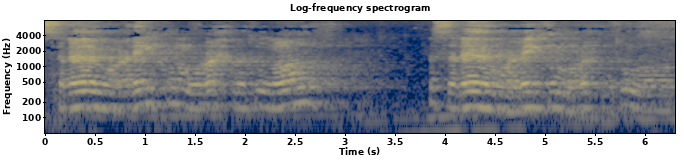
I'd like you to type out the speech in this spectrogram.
السلام عليكم ورحمة الله. السلام عليكم ورحمة الله.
